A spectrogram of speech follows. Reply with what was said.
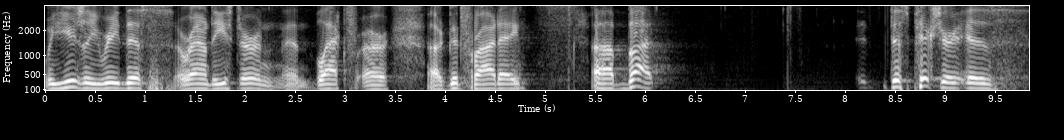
we usually read this around Easter and, and Black or uh, Good Friday, uh, but this picture is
